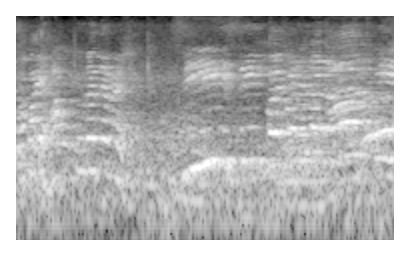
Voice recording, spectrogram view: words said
সবাই হাত তুলে দেবেন। সি সি কয়বার আর কি?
